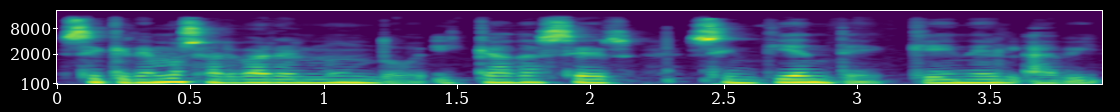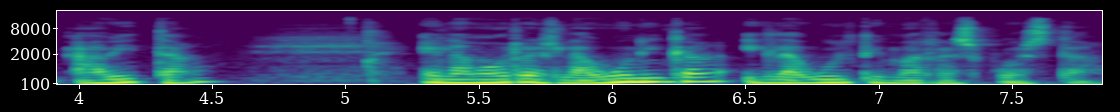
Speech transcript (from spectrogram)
si queremos salvar el mundo y cada ser sintiente que en él habita, el amor es la única y la última respuesta.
